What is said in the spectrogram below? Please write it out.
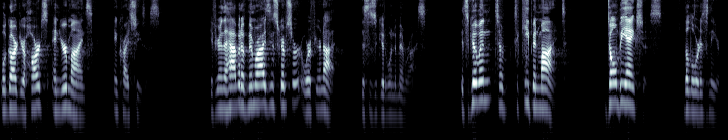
will guard your hearts and your minds in Christ Jesus. If you're in the habit of memorizing scripture, or if you're not, this is a good one to memorize. It's a good one to, to keep in mind. Don't be anxious. The Lord is near.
